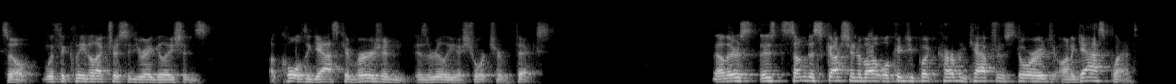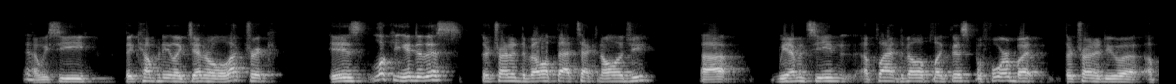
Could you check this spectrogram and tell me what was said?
So with the clean electricity regulations, a coal to gas conversion is really a short-term fix. Now there's there's some discussion about well, could you put carbon capture and storage on a gas plant? And we see big company like General Electric is looking into this. They're trying to develop that technology. Uh, we haven't seen a plant developed like this before, but they're trying to do a, a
